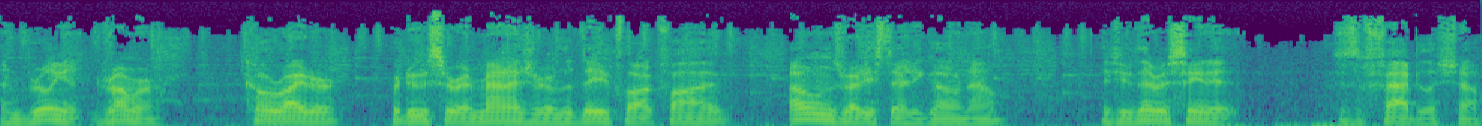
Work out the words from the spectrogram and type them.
and brilliant drummer, co-writer, producer, and manager of the Dave Clark Five, owns Ready Steady Go now. If you've never seen it, this is a fabulous show.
